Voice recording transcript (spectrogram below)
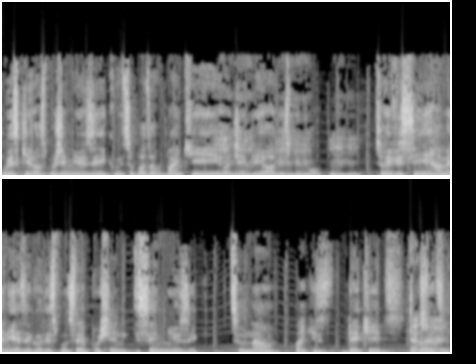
Wizkid was pushing music with support of Banky, mm-hmm. OJB, all these mm-hmm. people. Mm-hmm. So if you see how many years ago these people started pushing the same music to now, like it's decades, That's right.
